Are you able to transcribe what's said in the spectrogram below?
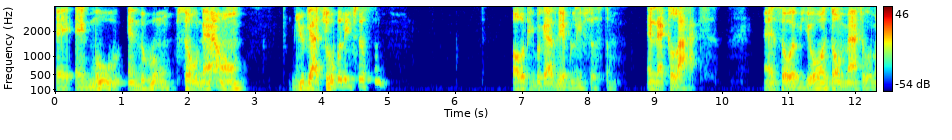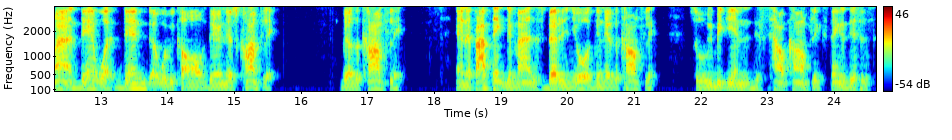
a, a mood in the room. So now you got your belief system, other people got their belief system, and that collides. And so if yours don't match up with mine, then what? Then uh, what we call then there's conflict. There's a conflict. And if I think that mine is better than yours, then there's a conflict. So we begin, this is how conflicts think. This is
